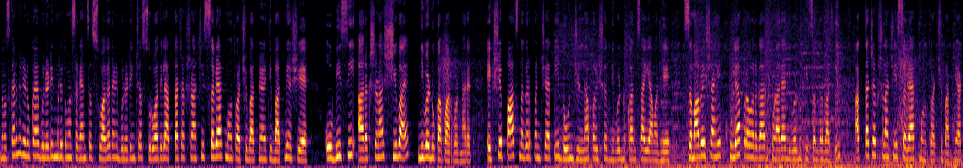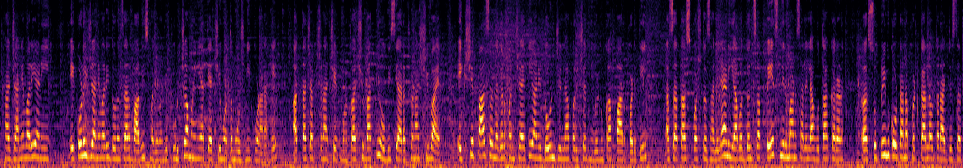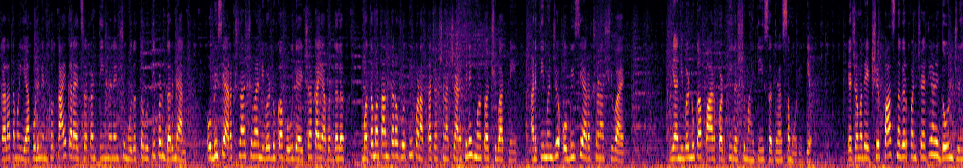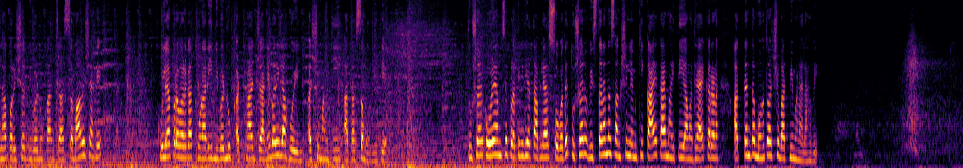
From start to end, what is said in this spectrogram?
नमस्कार मी रेणुका या बुलेटिनमध्ये तुम्हाला सगळ्यांचं स्वागत आणि बुलेटिनच्या सुरुवातीला आत्ताच्या क्षणाची सगळ्यात महत्त्वाची बातमी आणि ती बातमी अशी आहे ओबीसी आरक्षणाशिवाय निवडणुका पार पडणार आहेत. एकशे पाच नगरपंचायती दोन जिल्हा परिषद निवडणुकांचा यामध्ये समावेश आहे. खुल्या प्रवर्गात होणाऱ्या निवडणुकीसंदर्भातली आत्ताच्या क्षणाची सगळ्यात महत्त्वाची बातमी. अठरा जानेवारी आणि एकोणीस जानेवारी दोन हजार बावीसमध्ये म्हणजे पुढच्या महिन्यात याची मतमोजणी होणार आहे. आत्ताच्या क्षणाची एक महत्त्वाची बातमी ओबीसी आरक्षणाशिवाय एकशे पाच नगरपंचायती आणि दोन जिल्हा परिषद निवडणुका पार पडतील असं आता स्पष्ट झालेलं आहे. आणि याबद्दलचा पेच निर्माण झालेला होता कारण सुप्रीम कोर्टानं फटकारला होता राज्य सरकारला. त्यामुळे यापुढे नेमकं काय करायचं? कारण तीन महिन्यांची मुदत तर होती पण दरम्यान ओबीसी आरक्षणाशिवाय निवडणुका होऊ द्यायच्या का याबद्दल मतमतांतर होती पण आत्ताच्या क्षणाची आणखीन एक महत्त्वाची बातमी आणि ती म्हणजे ओबीसी आरक्षणाशिवाय या निवडणुका पार पडतील अशी माहिती सध्या समोर येते. याच्यामध्ये एकशे पाच नगरपंचायती आणि दोन जिल्हा परिषद निवडणुकांचा समावेश आहे. खुल्या प्रवर्गात होणारी निवडणूक अठरा जानेवारीला होईल अशी माहिती आता समोर येते. तुषार कोळे आमचे प्रतिनिधी आता आपल्यासोबत आहे तुषार विस्तारानं सांगशील नेमकी काय काय माहिती यामध्ये आहे? कारण अत्यंत महत्वाची बातमी म्हणायला हवी.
